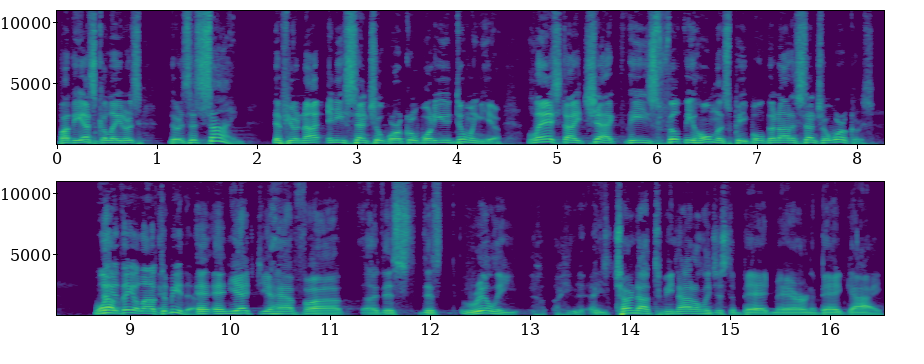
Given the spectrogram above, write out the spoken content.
by the escalators, there's a sign. If you're not an essential worker, what are you doing here? Last I checked, these filthy homeless people, they're not essential workers. Why No. are they allowed to be there? And, and yet you have uh, uh, this this really he's turned out to be not only just a bad mayor and a bad guy,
